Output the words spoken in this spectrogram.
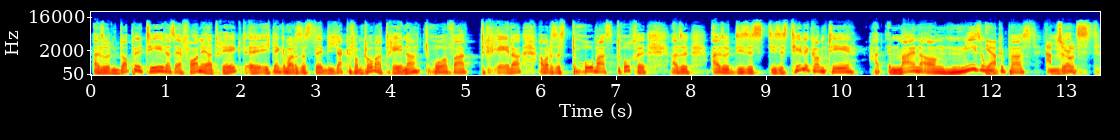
Also ein Doppel-T, das er vorne ja trägt. Äh, Ich denke mal, das ist äh, die Jacke vom Torwarttrainer, Torwarttrainer, aber das ist Thomas Tuchel. Also also dieses dieses Telekom-T hat in meinen Augen nie so Ja, gut gepasst. Absolut. Jetzt.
